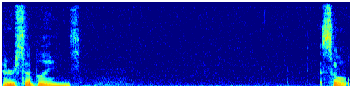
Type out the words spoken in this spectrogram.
and her siblings. So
